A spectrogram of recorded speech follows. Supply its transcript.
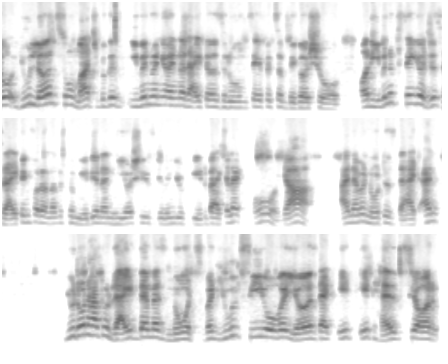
so you learn so much because even when you're in a writer's room, say if it's a bigger show, or even if say you're just writing for another comedian and he or she is giving you feedback, you're like, oh yeah, I never noticed that. And you don't have to write them as notes, but you'll see over years that it it helps your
